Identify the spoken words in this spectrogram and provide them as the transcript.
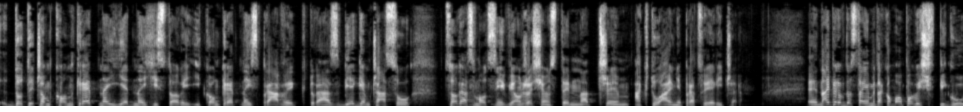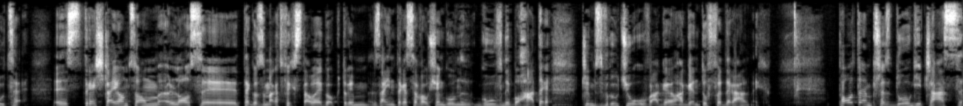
dotyczą konkretnej jednej historii i konkretnej sprawy, która z biegiem czasu coraz mocniej wiąże się z tym, nad czym aktualnie pracuje Richard. E, najpierw dostajemy taką opowieść w pigułce, e, streszczającą losy tego zmartwychwstałego, którym zainteresował się główny, główny bohater, czym zwrócił uwagę agentów federalnych. Potem przez długi czas e,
